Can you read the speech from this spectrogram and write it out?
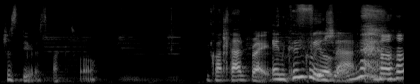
just be respectful. You got that right. In conclusion.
